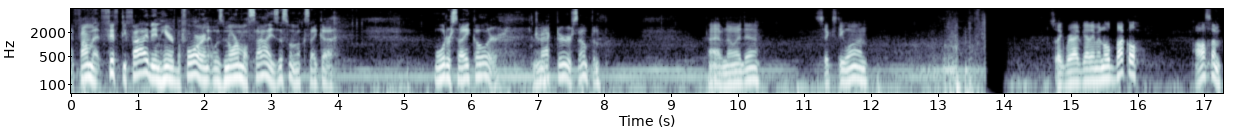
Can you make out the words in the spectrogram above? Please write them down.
I found that 55 in here before and it was normal size. This one looks like a motorcycle or hmm. tractor or something. I have no idea. 61. Looks like Brad got him an old buckle. Awesome.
